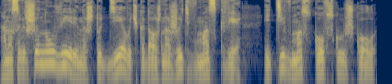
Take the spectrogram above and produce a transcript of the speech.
она совершенно уверена, что девочка должна жить в Москве, идти в московскую школу,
